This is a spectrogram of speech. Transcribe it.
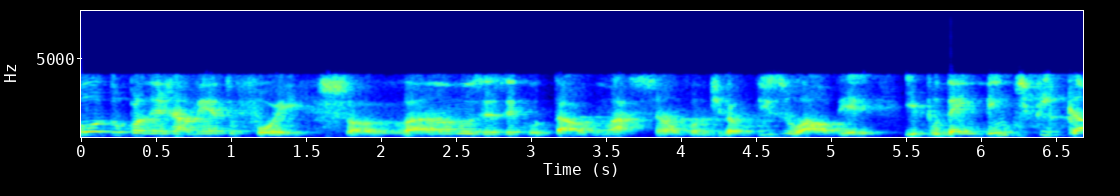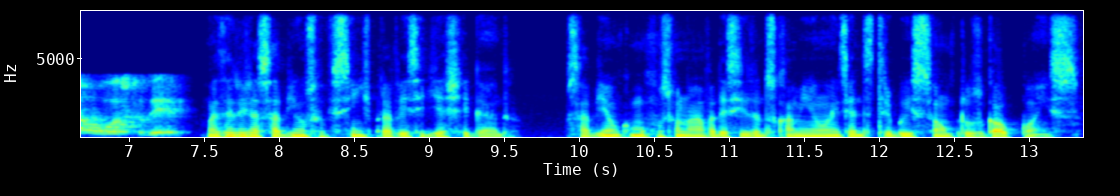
Todo o planejamento foi: só vamos executar alguma ação quando tiver o visual dele e puder identificar o rosto dele. Mas eles já sabiam o suficiente para ver esse dia chegando. Sabiam como funcionava a descida dos caminhões e a distribuição para os galpões.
